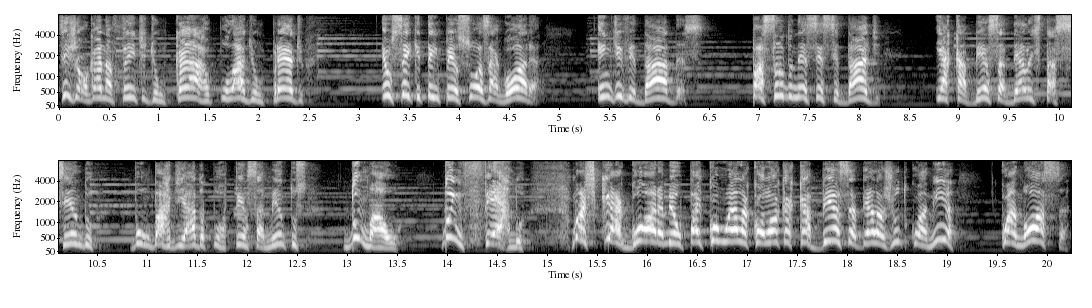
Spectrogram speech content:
se jogar na frente de um carro, pular de um prédio. Eu sei que tem pessoas agora endividadas, passando necessidade, e a cabeça dela está sendo bombardeada por pensamentos do mal, do inferno. Mas que agora, meu Pai, como ela coloca a cabeça dela junto com a minha, com a nossa,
